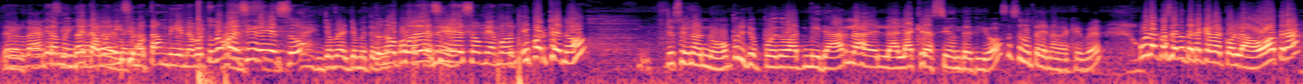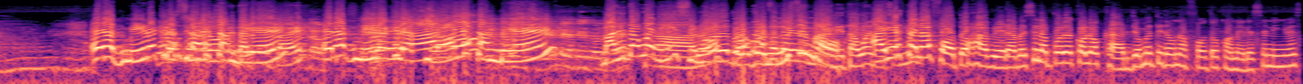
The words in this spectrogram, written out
De Me verdad encanta, que me sí. No, encanta, está de buenísimo también, mi amor. Tú no puedes decir eso. Ay, yo me, yo me Tú no puedes decir él. eso, mi amor. ¿Y por qué no? Yo soy una no, pero yo puedo admirar la, la, la creación de Dios. Eso no tiene nada que ver. Una cosa no tiene que ver con la otra. Él admira creaciones también. tipa, ¿eh? Él admira Mira, creaciones también. Está buenísimo. Claro, pero buenísimo. Ahí está la foto, Javier. A ver si la puede colocar. Yo me tiré una foto con él. Ese niño es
